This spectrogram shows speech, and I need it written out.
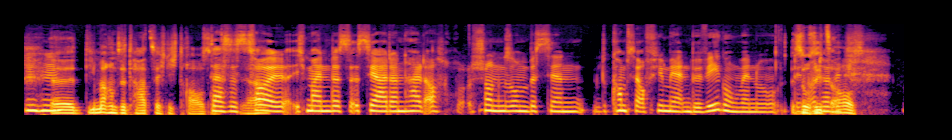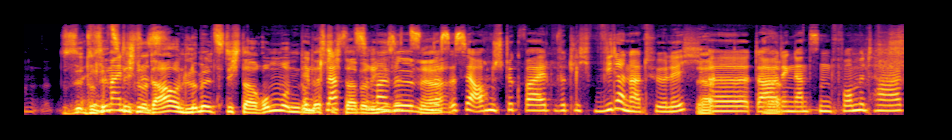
äh, die machen sie tatsächlich draußen. Mhm. Das ist ja. toll. Ich meine, das ist ja dann halt auch schon so ein bisschen, du kommst ja auch viel mehr in Bewegung, wenn du den So sieht's aus. Du, du sitzt meine, nicht nur da und lümmelst dich da rum und, und lässt dich da Klassenzimmer berieseln. sitzen, ja. das ist ja auch ein Stück weit wirklich wieder natürlich, Ja. äh, da Ja. den ganzen Vormittag.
